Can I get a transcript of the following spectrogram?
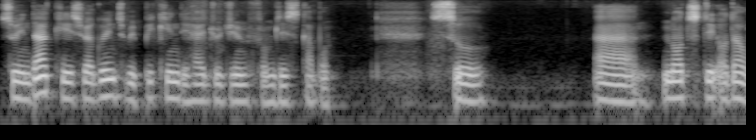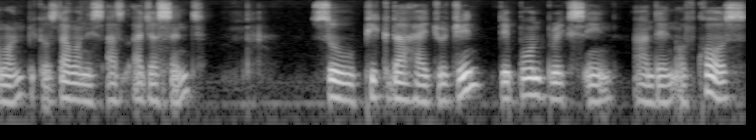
So in that case, we are going to be picking the hydrogen from this carbon. So uh, not the other one because that one is as adjacent. So pick that hydrogen, the bond breaks in, and then of course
